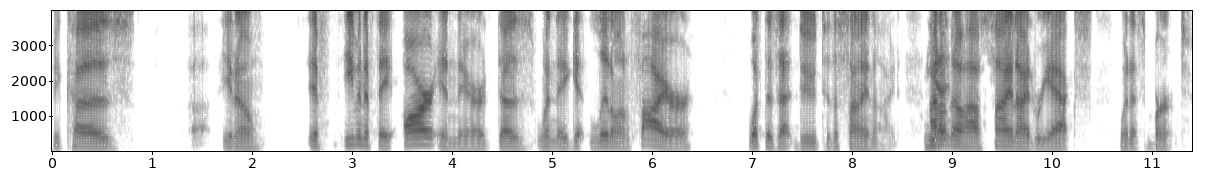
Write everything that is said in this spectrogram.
because, uh, you know, if even if they are in there, does when they get lit on fire, what does that do to the cyanide? I don't know how cyanide reacts when it's burnt.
